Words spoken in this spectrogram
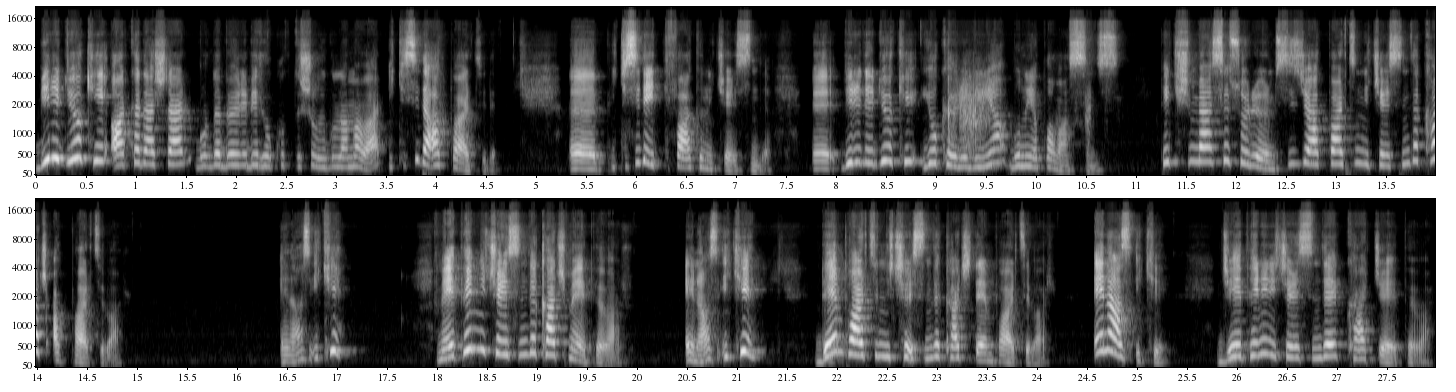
Biri diyor ki arkadaşlar burada böyle bir hukuk dışı uygulama var. İkisi de AK Partili. E, ikisi de ittifakın içerisinde. E, biri de diyor ki yok öyle dünya bunu yapamazsınız. Peki şimdi ben size soruyorum. Sizce AK Parti'nin içerisinde kaç AK Parti var? En az iki. MHP'nin içerisinde kaç MHP var? En az iki. DEM Parti'nin içerisinde kaç DEM Parti var? En az iki. CHP'nin içerisinde kaç CHP var?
